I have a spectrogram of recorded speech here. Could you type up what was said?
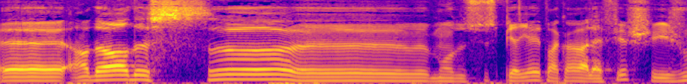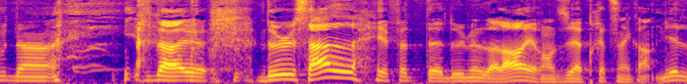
Euh, en dehors de ça, euh, mon Dieu, Suspiria est encore à l'affiche. Il joue dans, euh, deux salles. Il a fait euh, 2000 dollars. Il est rendu à près de 50 000.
